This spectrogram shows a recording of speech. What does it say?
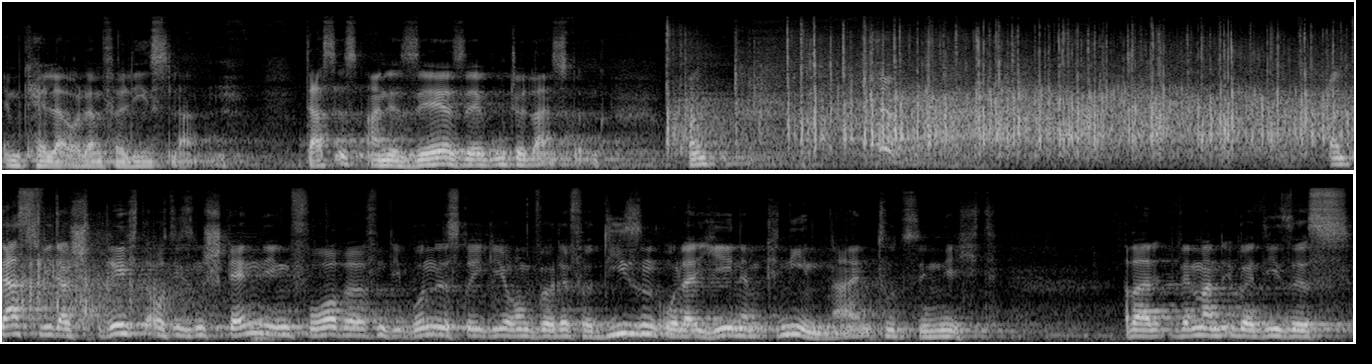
im Keller oder im Verlies landen. Das ist eine sehr, sehr gute Leistung. Und Und das widerspricht auch diesen ständigen Vorwürfen, die Bundesregierung würde für diesen oder jenem knien. Nein, tut sie nicht. Aber wenn man über dieses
